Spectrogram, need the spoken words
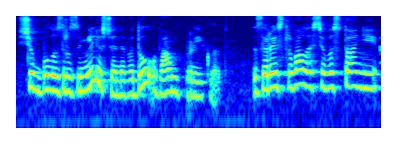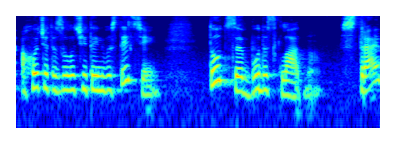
Щоб було зрозуміліше, наведу вам приклад. Зареєструвалися в Естонії, а хочете залучити інвестиції? Тут це буде складно. Stripe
